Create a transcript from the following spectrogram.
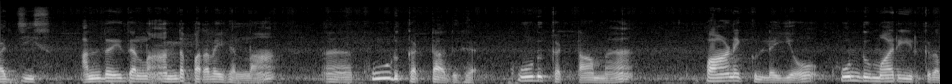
பஜ்ஜீஸ் அந்த இதெல்லாம் அந்த பறவைகள்லாம் கூடு கட்டாதுக. கூடு கட்டாமல் பானைக்குள்ளேயோ கூண்டு மாதிரி இருக்கிற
